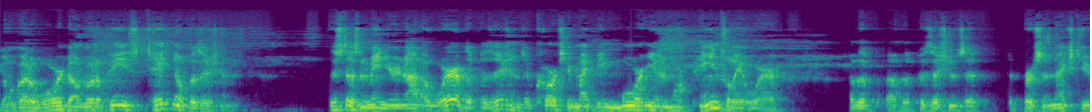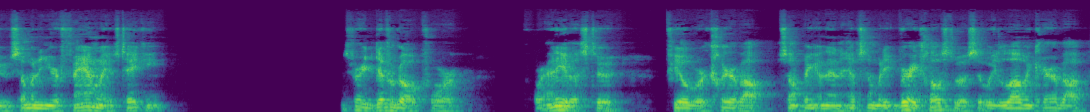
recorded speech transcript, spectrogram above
don't go to war, don't go to peace, take no position. This doesn't mean you're not aware of the positions. Of course, you might be more, even more painfully aware of the of the positions that the person next to you, someone in your family, is taking. It's very difficult for for any of us to feel we're clear about something and then have somebody very close to us that we love and care about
